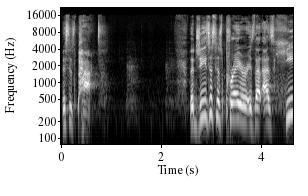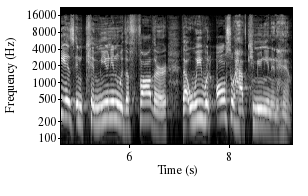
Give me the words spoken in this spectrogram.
this is packed. That Jesus' prayer is that as he is in communion with the Father, that we would also have communion in him.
